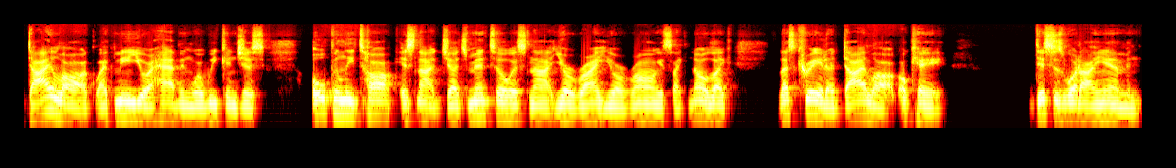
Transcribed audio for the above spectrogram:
dialogue like me and you are having where we can just openly talk. It's not judgmental. It's not you're right, you're wrong. It's like, no, like, let's create a dialogue. Okay, this is what I am, and,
